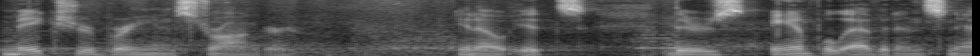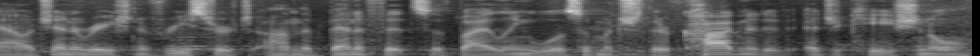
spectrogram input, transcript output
makes your brain stronger. You know, it's there's ample evidence now, a generation of research on the benefits of bilingualism, which are cognitive, educational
